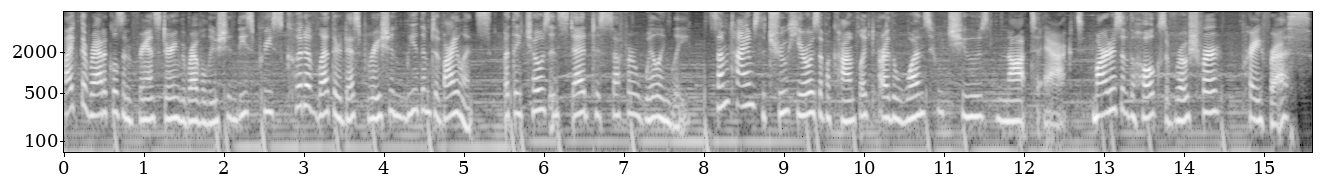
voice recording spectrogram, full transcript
Like the radicals in France during the revolution, these priests could have let their desperation lead them to violence, but they chose instead to suffer willingly. Sometimes the true heroes of a conflict are the ones who choose not to act. Martyrs of the Hulks of Rochefort, pray for us.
